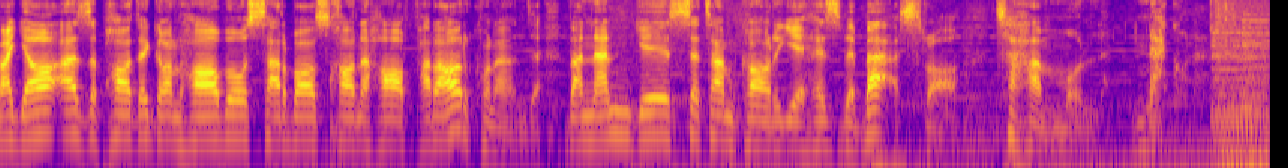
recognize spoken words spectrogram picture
و یا از پادگان ها و سربازخانه ها فرار کنند و ننگ ستمکاری حزب بعث را تحمل نکنند.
